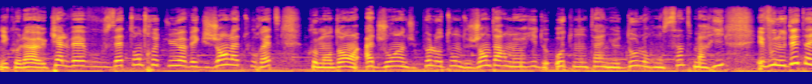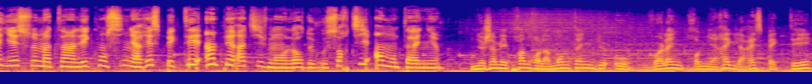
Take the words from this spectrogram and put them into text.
Nicolas Calvet, vous vous êtes entretenu avec Jean Latourette, commandant adjoint du peloton de gendarmerie de haute montagne d'Oloron-Sainte-Marie. Et vous nous détaillez ce matin les consignes à respecter impérativement lors de vos sorties en montagne. Ne jamais prendre la montagne de haut. Voilà une première règle à respecter.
